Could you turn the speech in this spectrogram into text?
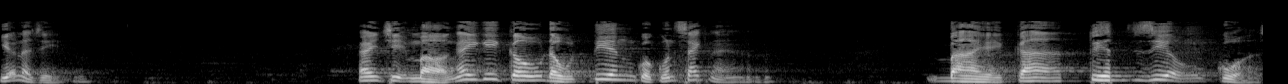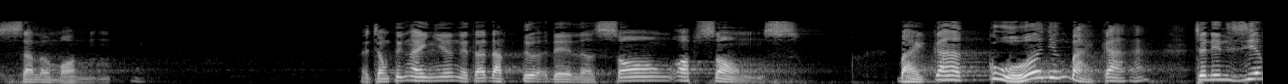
Nghĩa là gì? Anh chị mở ngay cái câu đầu tiên của cuốn sách này. Bài ca tuyệt diệu của salomon ở trong tiếng anh nhé, người ta đặt tựa đề là song of songs. Bài ca của những bài ca. Cho nên diễm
